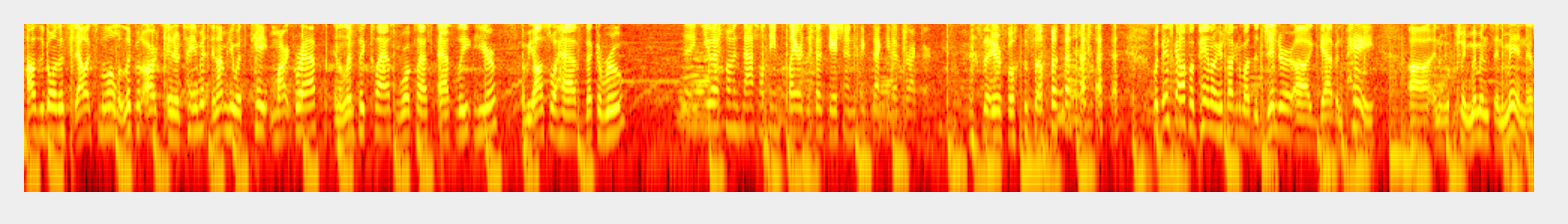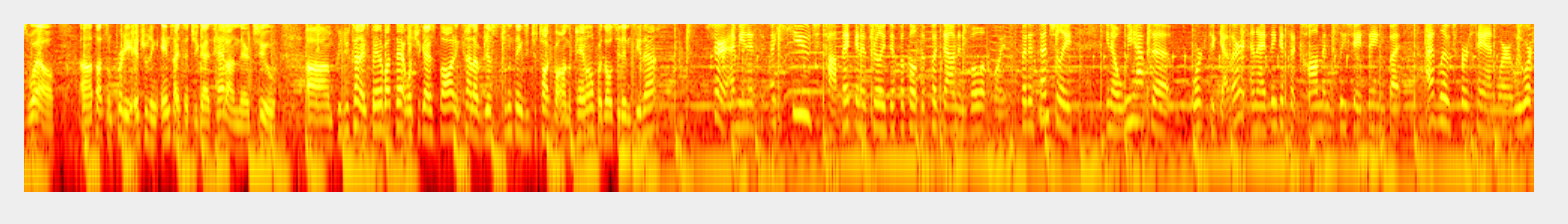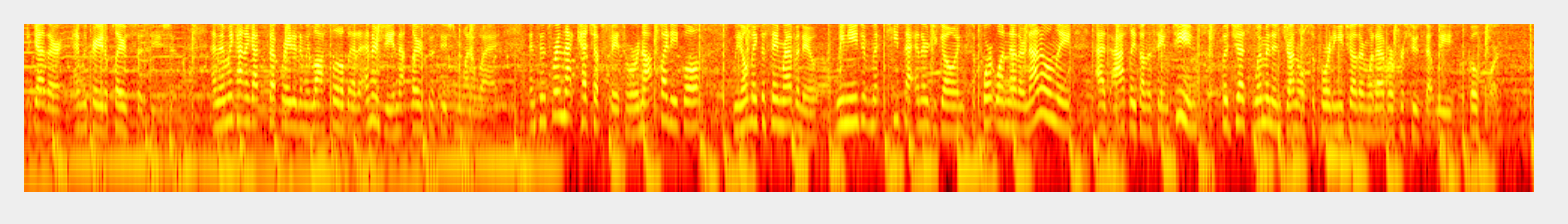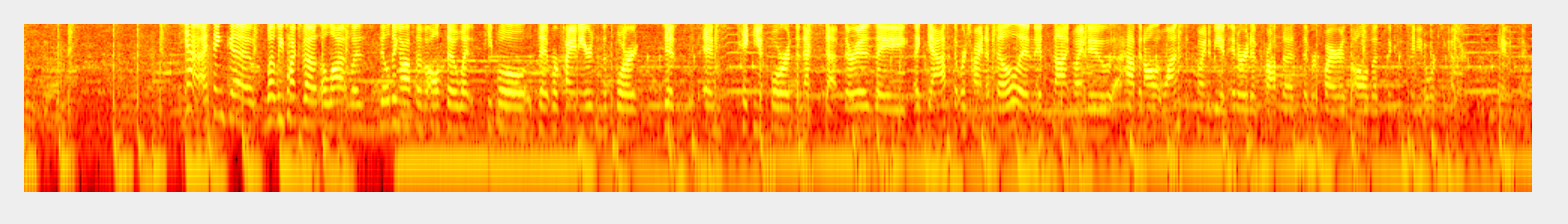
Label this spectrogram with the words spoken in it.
How's it going? This is Alex Malone with Liquid Arts Entertainment, and I'm here with Kate Markgraf, an Olympic class, world class athlete here. And we also have Becca Roux, the U.S. Women's National Team Players Association Executive Director. That's an earful. So, but they just got off a panel here talking about the gender uh, gap in pay uh, in, between women's and men as well. Uh, I thought some pretty interesting insights that you guys had on there too. Um, could you kind of explain about that, what you guys thought, and kind of just some things that you talked about on the panel for those who didn't see that? Sure. I mean, it's a huge topic and it's really difficult to put down in bullet points. But essentially, you know, we have to work together. And I think it's a common cliche thing, but I've lived firsthand where we worked together and we created a players association. And then we kind of got separated and we lost a little bit of energy and that players association went away. And since we're in that catch up space where we're not quite equal, we don't make the same revenue. We need to keep that energy going, support one another, not only as athletes on the same team, but just women in general supporting each other in whatever pursuits that we go for. Yeah, I think uh, what we talked about a lot was building off of also what people that were pioneers in the sport did and taking it forward the next step. There is a, a gap that we're trying to fill, and it's not going to happen all at once. It's going to be an iterative process that requires all of us to continue to work together, just as Kay was saying.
